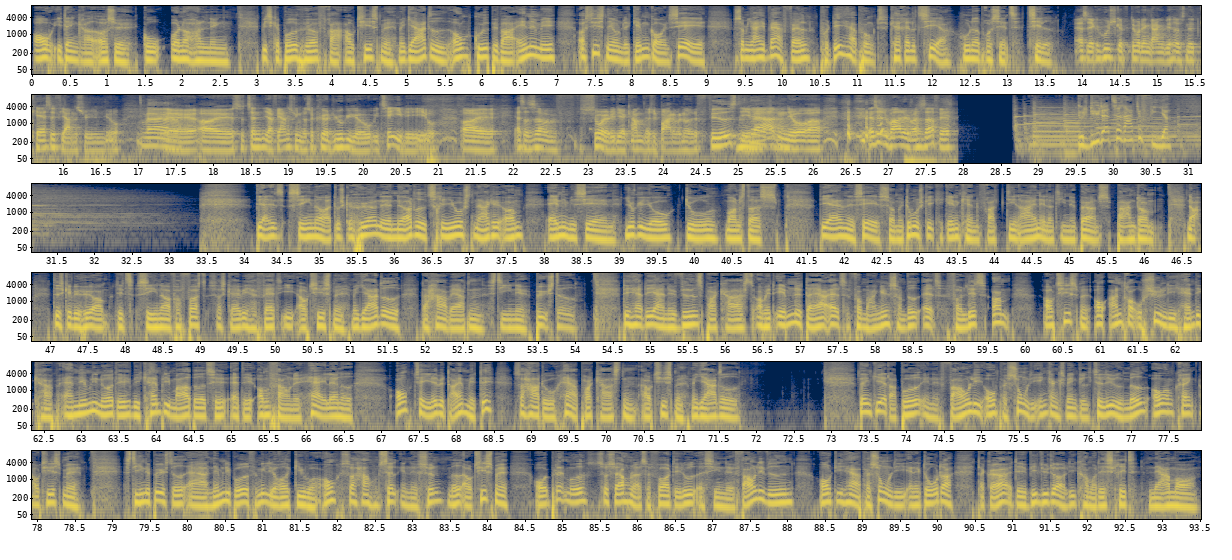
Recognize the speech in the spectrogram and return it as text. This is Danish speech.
og i den grad også god underholdning. Vi skal både høre fra Autisme med hjertet og Gud bevare Anne med, og sidstnævnte gennemgår en serie, som jeg i hvert fald på det her punkt kan relatere 100% til. Altså jeg kan huske, at det var dengang, vi havde sådan et kassefjernsyn jo. Ja. Øh, og øh, så tændte jeg fjernsynet, og så kørte Yu-Gi-Oh! i tv jo. Og øh, altså så så jeg jo de der kampe, jeg synes bare, det var noget af det fedeste i ja. verden jo. Og jeg synes jo bare, det var så fedt. Du lytter til Radio 4. Det er lidt senere, at du skal høre en øh, nørdet trio snakke om anime-serien Yu-Gi-Oh! Duel Monsters. Det er en øh, serie, som øh, du måske kan genkende fra din egen eller dine børns barndom. Nå, det skal vi høre om lidt senere, for først så skal vi have fat i autisme med hjertet, der har verden Stine Bøsted. Det her det er en øh, videnspodcast om et emne, der er alt for mange, som ved alt for lidt om. Autisme og andre usynlige handicap er nemlig noget af det, vi kan blive meget bedre til at øh, omfavne her i landet. Og til at hjælpe dig med det, så har du her podcasten Autisme med Hjertet. Den giver dig både en øh, faglig og personlig indgangsvinkel til livet med og omkring autisme. Stine Bøsted er nemlig både familierådgiver, og så har hun selv en øh, søn med autisme, og på den måde så sørger hun altså for at dele ud af sin øh, faglige viden og de her personlige anekdoter, der gør, at vi lyttere lige kommer det skridt nærmere.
